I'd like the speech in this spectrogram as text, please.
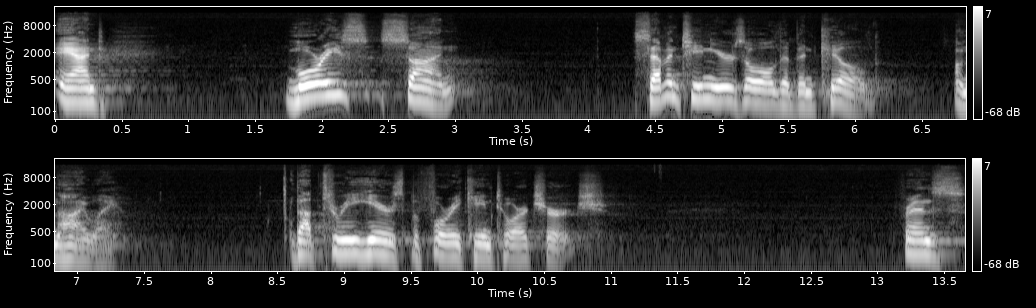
And Maury's son, 17 years old, had been killed on the highway about three years before he came to our church. Friends,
